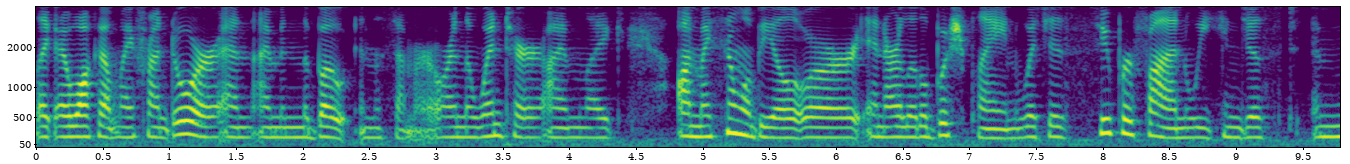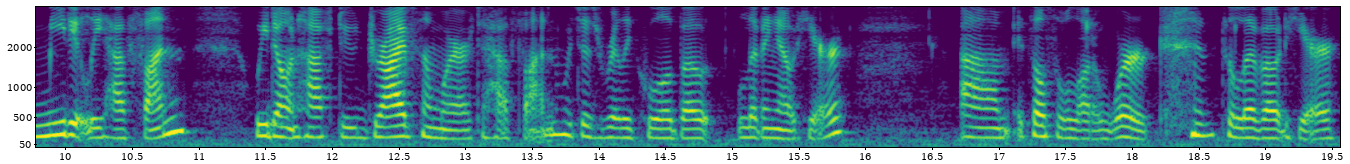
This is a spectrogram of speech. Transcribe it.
like I walk out my front door and I'm in the boat in the summer, or in the winter, I'm like on my snowmobile or in our little bush plane, which is super fun. We can just immediately have fun. We don't have to drive somewhere to have fun, which is really cool about living out here. Um, it's also a lot of work to live out here.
